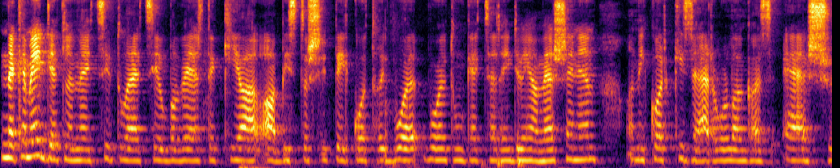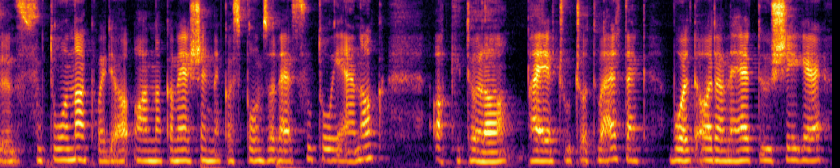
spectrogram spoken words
Nekem egyetlen egy szituációba verték ki a, a biztosítékot, hogy voltunk egyszer egy olyan versenyen, amikor kizárólag az első futónak, vagy a, annak a versenynek a szponzorált futójának, akitől a pályacsúcsot várták, volt arra lehetősége,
